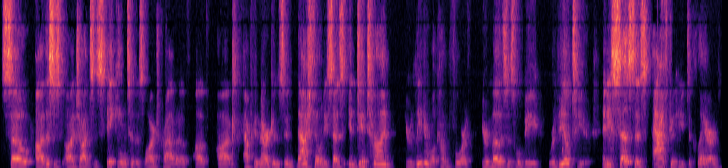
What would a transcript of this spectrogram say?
So uh, this is uh, Johnson speaking to this large crowd of, of um, African Americans in Nashville, and he says, "In due time, your leader will come forth, your Moses will be revealed to you. And he says this after he declared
